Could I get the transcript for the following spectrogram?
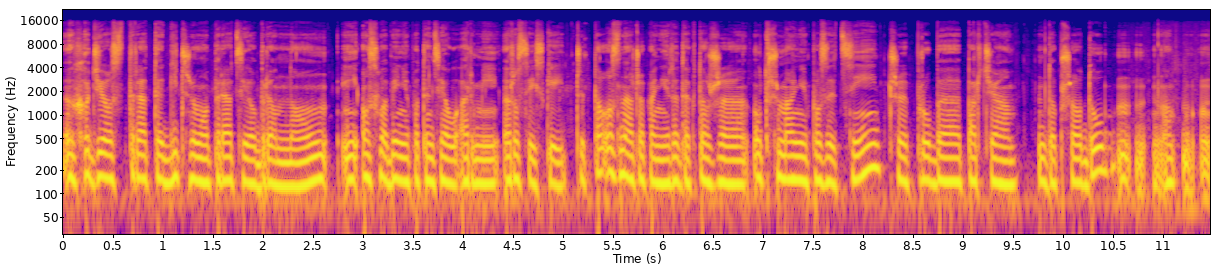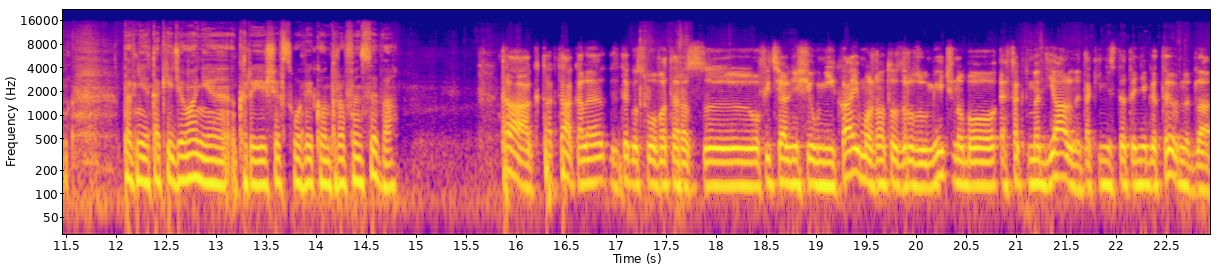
Yy, chodzi o strategiczną operację obronną i osłabienie potencjału armii rosyjskiej. Czy to oznacza, panie redaktorze, utrzymanie pozycji, czy próbę parcia do przodu? No, pewnie takie działanie kryje się w słowie kontrofensywa. Tak, tak, tak, ale tego słowa teraz y, oficjalnie się unika i można to zrozumieć, no bo efekt medialny, taki niestety negatywny dla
